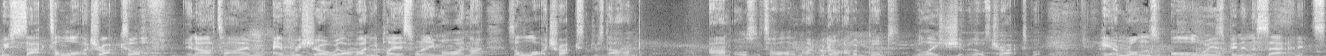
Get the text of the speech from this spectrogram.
we've sacked a lot of tracks off in our time. Every show we're like, why don't you play this one anymore? And like, there's a lot of tracks that just aren't aren't us at all, and like we don't have a good relationship with those tracks. But Hit and Run's always been in the set, and it's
